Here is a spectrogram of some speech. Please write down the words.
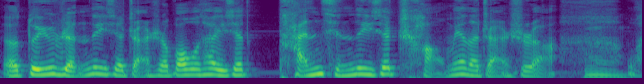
呃，对于人的一些展示，包括他一些弹琴的一些场面的展示啊，嗯，哇，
